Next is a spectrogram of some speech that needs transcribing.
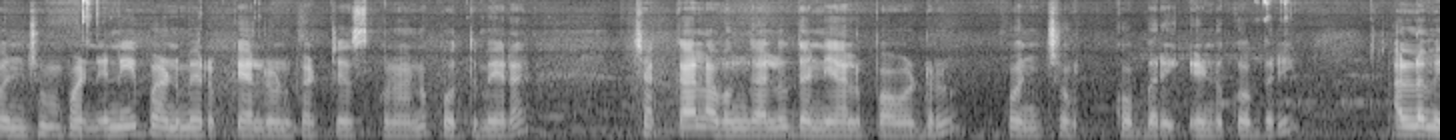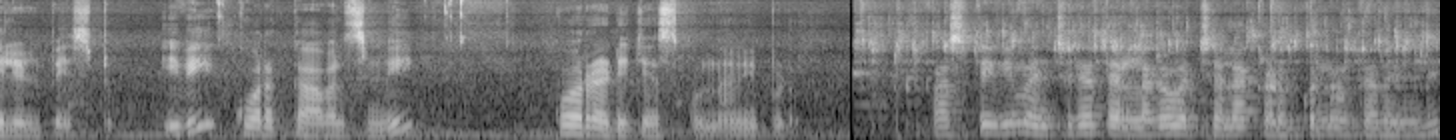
కొంచెం పండిని పండుమిరపకాయలు రెండు కట్ చేసుకున్నాను. కొత్తిమీర చెక్క లవంగాలు ధనియాల పౌడరు కొంచెం కొబ్బరి ఎండు కొబ్బరి అల్లం వెల్లుల్లి పేస్ట్. ఇవి కూరకు కావాల్సినవి. కూర రెడీ చేసుకుందాం ఇప్పుడు. ఫస్ట్ ఇవి మంచిగా తెల్లగా వచ్చేలా కడుక్కున్నాం కదండి.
